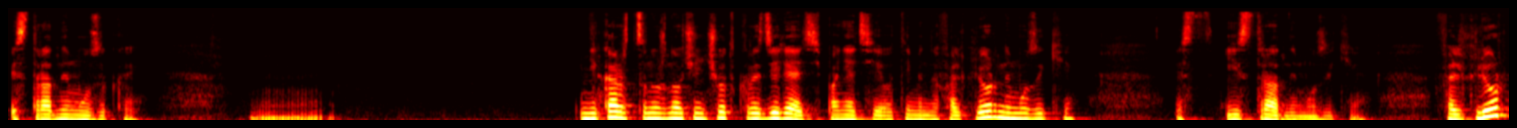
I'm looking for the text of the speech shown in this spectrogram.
эстрадной музыкой. Мне кажется, нужно очень четко разделять понятие вот именно фольклорной музыки и эстрадной музыки. Фольклор,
